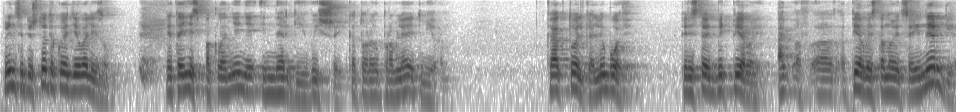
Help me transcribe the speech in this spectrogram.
В принципе, что такое дьяволизм? Это есть поклонение энергии высшей, которая управляет миром. Как только любовь перестает быть первой, а, а, а первой становится энергия,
